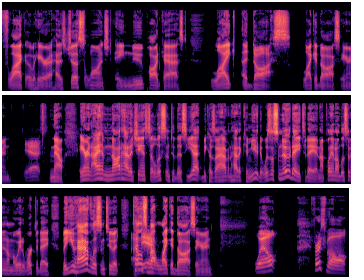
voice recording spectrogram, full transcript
Flack O'Hara, has just launched a new podcast, Like a DOS. Like a DOS, Aaron. Yes. Now, Aaron, I have not had a chance to listen to this yet because I haven't had a commute. It was a snow day today, and I planned on listening on my way to work today. But you have listened to it. I Tell us did. about Like a DOS, Aaron. Well, first of all,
